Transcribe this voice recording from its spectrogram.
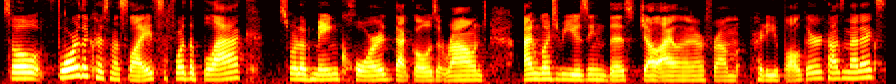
So for the Christmas lights, for the black sort of main cord that goes around, I'm going to be using this gel eyeliner from Pretty Vulgar Cosmetics.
